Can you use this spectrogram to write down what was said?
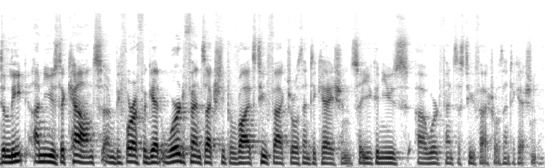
delete unused accounts. And before I forget, Wordfence actually provides two-factor authentication. So you can use uh, Wordfence as two-factor authentication.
